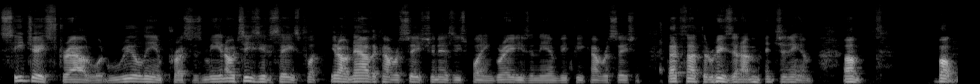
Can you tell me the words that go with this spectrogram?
CJ Stroud, what really impresses me, you know, it's easy to say he's playing. You know, now the conversation is he's playing great. He's in the MVP conversation. That's not the reason I'm mentioning him. Um, but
